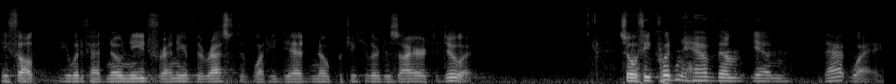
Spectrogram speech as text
he felt he would have had no need for any of the rest of what he did, no particular desire to do it. So if he couldn't have them in that way,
